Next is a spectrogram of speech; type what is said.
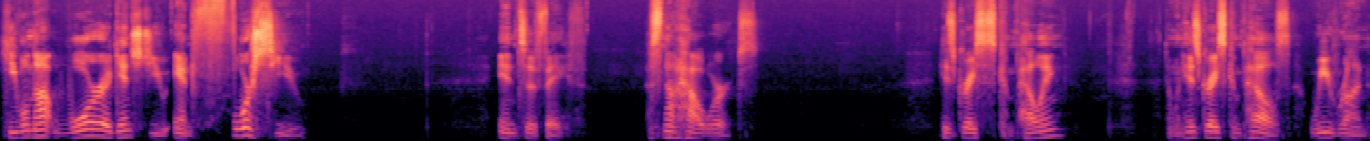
He will not war against you and force you into faith. That's not how it works. His grace is compelling. And when His grace compels, we run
